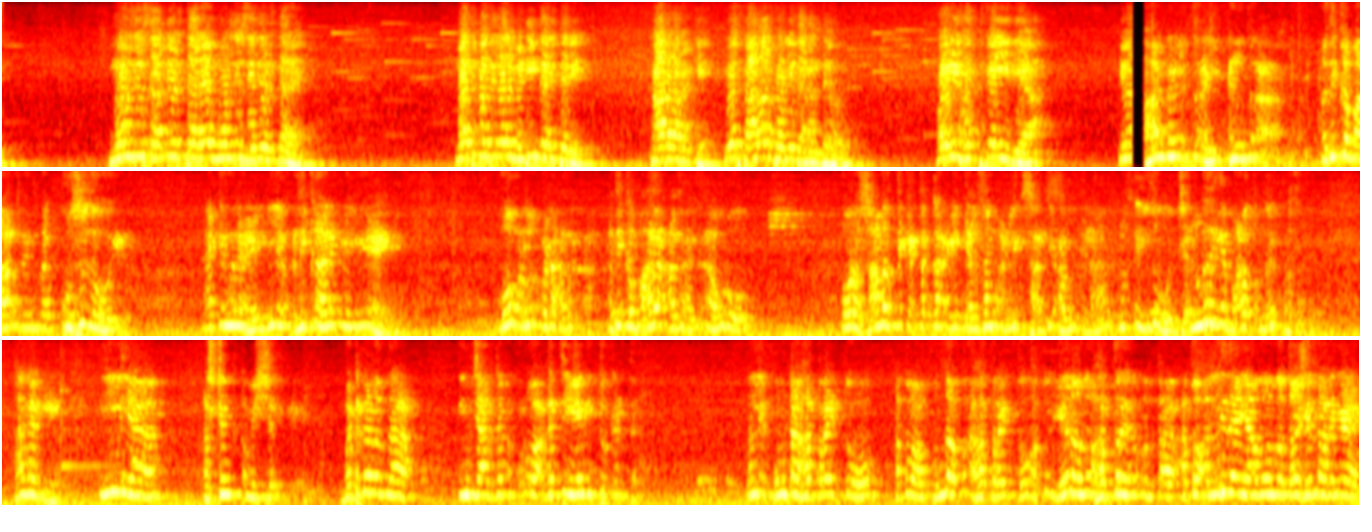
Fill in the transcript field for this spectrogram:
ಮೂರು ದಿವಸ ಅಲ್ಲಿ ಇರ್ತಾರೆ, ಮೂರು ದಿವಸ ಇಲ್ಲಿ ಇರ್ತಾರೆ. ಮಧ್ಯ ಮಧ್ಯದಲ್ಲಿ ಮೀಟಿಂಗ್ ಕರಿತೀರಿ, ಕಾರವಾರಕ್ಕೆ. ಇವತ್ತು ಕಾರವಾರಕ್ಕೆ ಹೋಗಿದ್ದಾರಂತೆ ಅವರು. ಅವರಿಗೆ ಹತ್ತು ಕೈ ಇದೆಯಾ? ಆಡಳಿತ ಯಂತ್ರ ಅಧಿಕ ಭಾರತದಿಂದ ಕುಸಿದು ಹೋಗಿದೆ. ಯಾಕೆಂದರೆ ಇಲ್ಲಿ ಅಧಿಕಾರಿಗಳಿಗೆ ಓವರ್ಲೋಡ್ ಆದ ಅಧಿಕ ಭಾರ ಆದಾಗ ಅವರು ಅವರ ಸಾಮರ್ಥ್ಯಕ್ಕೆ ತಕ್ಕ ಹಾಗೆ ಕೆಲಸ ಮಾಡಲಿಕ್ಕೆ ಸಾಧ್ಯ ಆಗುತ್ತಿಲ್ಲ. ಮತ್ತು ಇದು ಜನರಿಗೆ ಭಾಳ ತೊಂದರೆ ಕೊಡ್ತದೆ. ಹಾಗಾಗಿ ಇಲ್ಲಿಯ ಅಸಿಸ್ಟೆಂಟ್ ಕಮಿಷನರ್ಗೆ ಭಟ್ಕಳದ ಇನ್ಚಾರ್ಜನ್ನು ಕೊಡುವ ಅಗತ್ಯ ಏನಿತ್ತು ಕೇಳ್ತಾರೆ ಅಲ್ಲಿ ಕುಮಟಾ ಹತ್ರ ಇತ್ತು ಅಥವಾ ಕುಂದಾಪುರ ಹತ್ರ ಇತ್ತು ಅಥವಾ ಏನೋ ಒಂದು ಹತ್ರ ಇರುವಂತ ಅಥವಾ ಅಲ್ಲಿದೆ ಯಾವುದೋ ಒಂದು ತಹಶೀಲ್ದಾರಿಗೆ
